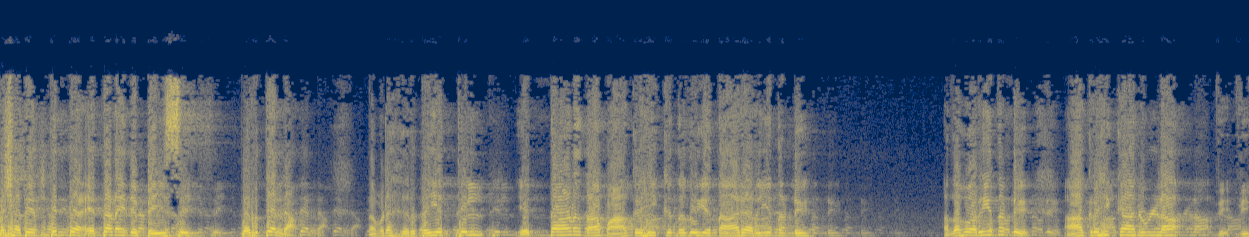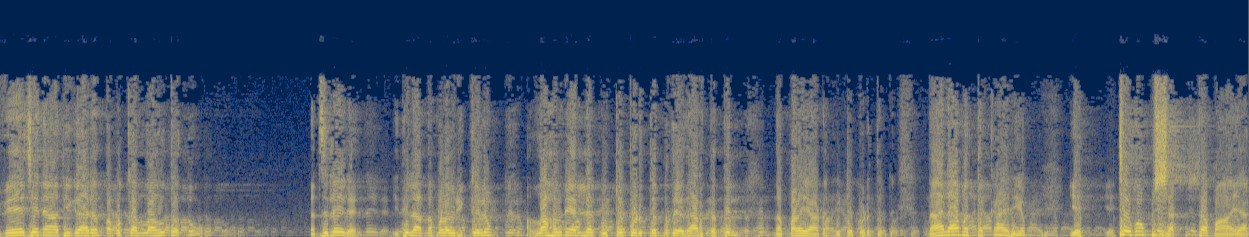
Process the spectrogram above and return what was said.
പക്ഷെ അത് എന്തിന്റെ എന്താണ് അതിന്റെ ബേസ് വെറുതെ അല്ല നമ്മുടെ ഹൃദയത്തിൽ എന്താണ് നാം ആഗ്രഹിക്കുന്നത് എന്ന് ആരറിയുന്നുണ്ട് അള്ളാഹു അറിയുന്നുണ്ട്. ആഗ്രഹിക്കാനുള്ള വിവേചനാധികാരം നമുക്ക് അള്ളാഹു തന്നു. മനസ്സിലായില്ലേ? ഇതിൽ നമ്മൾ ഒരിക്കലും അള്ളാഹുവിനെ അല്ല കുറ്റപ്പെടുത്തേണ്ടത് യഥാർത്ഥത്തിൽ നമ്മളെയാണ് കുറ്റപ്പെടുത്തേണ്ടത്. നാലാമത്തെ കാര്യം ഏറ്റവും ശക്തമായ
